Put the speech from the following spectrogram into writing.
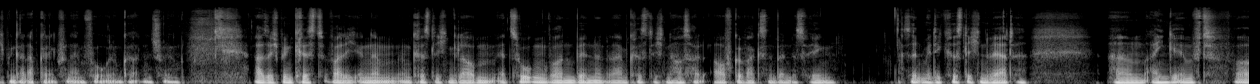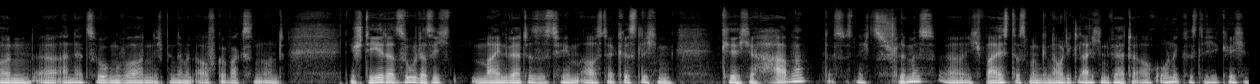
Ich bin gerade abgelenkt von einem Vogel im Garten, Entschuldigung. Also ich bin Christ, weil ich in einem, einem christlichen Glauben erzogen worden bin und in einem christlichen Haushalt aufgewachsen bin. Deswegen sind mir die christlichen Werte ähm, eingeimpft worden, äh, anerzogen worden. Ich bin damit aufgewachsen und ich stehe dazu, dass ich mein Wertesystem aus der christlichen Kirche habe. Das ist nichts Schlimmes. Äh, ich weiß, dass man genau die gleichen Werte auch ohne christliche Kirche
